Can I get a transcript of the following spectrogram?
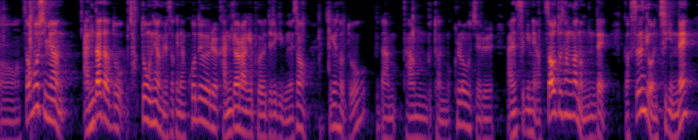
어, 써보시면 안 닫아도 작동은 해요. 그래서 그냥 코드를 간결하게 보여드리기 위해서 책에서도 그 다음 다음부터는 뭐 클로즈를 안 쓰긴 해요. 써도 상관없는데 그러니까 쓰는 게 원칙인데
